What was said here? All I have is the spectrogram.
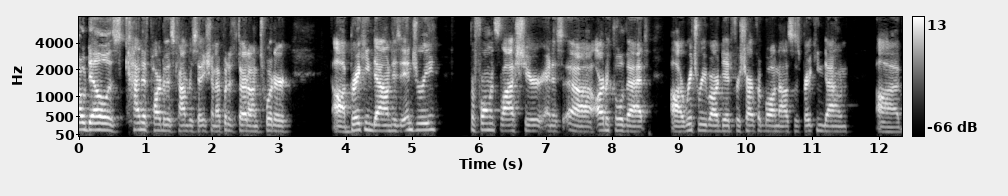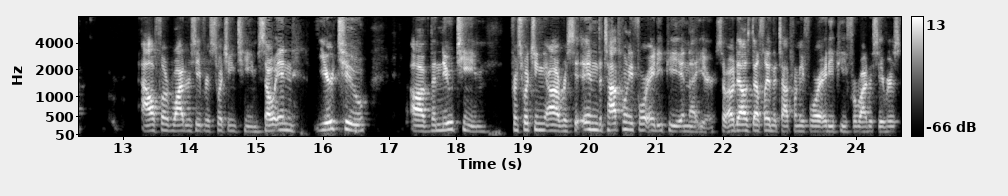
Odell is kind of part of this conversation. I put a thread on Twitter uh, breaking down his injury performance last year and his uh, article that uh, Rich Hribar did for Sharp Football Analysis, breaking down uh, alpha wide receiver switching team. So in year two of the new team for switching uh, in the top 24 ADP in that year. So Odell is definitely in the top 24 ADP for wide receivers.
